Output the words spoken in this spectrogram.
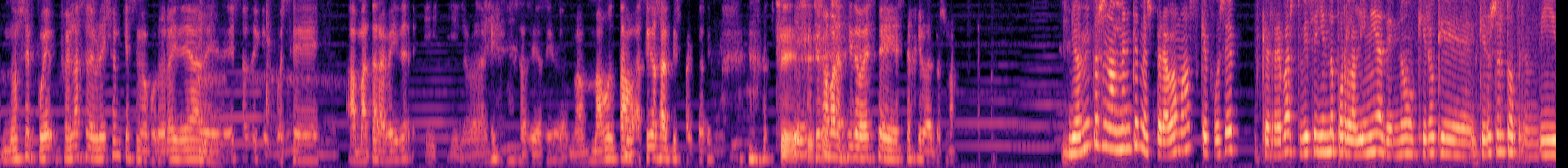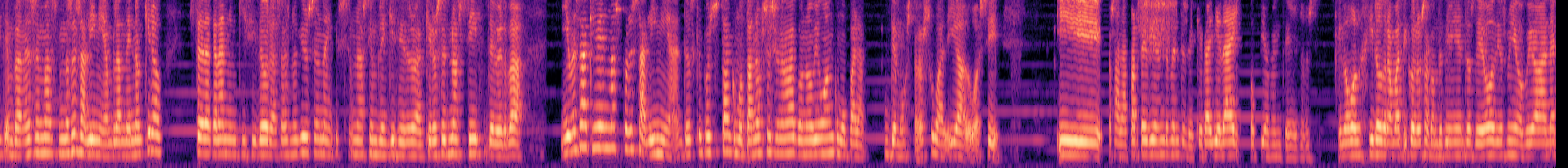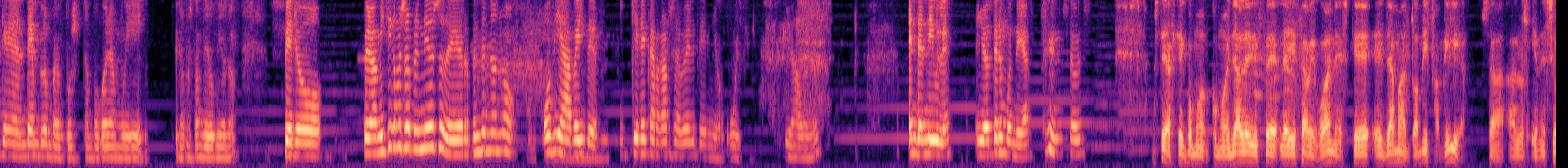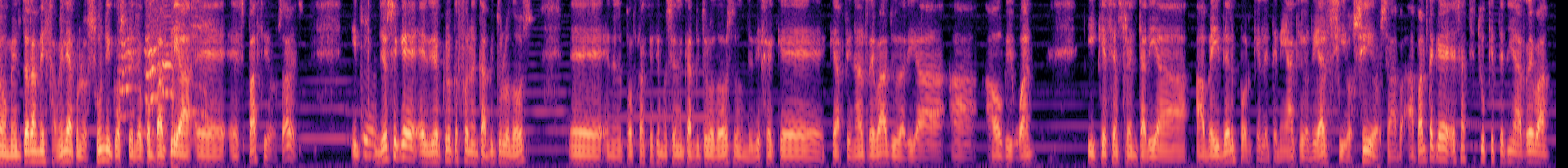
no sé, fue, fue en la Celebration que se me ocurrió la idea de, eso, de que fuese a matar a Vader y, la verdad que es así ha sido. Me, ha gustado, ha sido satisfactorio. Sí, sí, ¿Qué os ha parecido este, este giro de personaje? Yo a mí personalmente me esperaba más que fuese que Reba estuviese yendo por la línea de no, quiero que quiero ser tu aprendiz, en plan, ese más, no es esa línea, en plan de no quiero ser gran inquisidora, ¿sabes? No quiero ser una, simple inquisidora, quiero ser una Sith de verdad. Y yo pensaba que iba más por esa línea, entonces que pues estaba como tan obsesionada con Obi-Wan como para demostrar su valía algo así. Y, o sea, la parte evidentemente de que era Jedi, obviamente, que luego el giro dramático de los acontecimientos de, oh, Dios mío, veo a Anakin en el templo, pero pues tampoco era muy, era bastante obvio, ¿no? Pero pero a mí sí que me ha sorprendido eso de, de repente no, no, odia a Vader y quiere cargarse a Vader. Y yo, uy, cuidado, ¿no? Entendible. Yo tengo un buen día, ¿sabes? Hostia, es que como, como ella le dice, le dice a One, es que ella mató a mi familia. O sea, a los que en ese momento eran mi familia, con los únicos que yo compartía eh, espacio, ¿sabes? Y yo sé que, eh, yo creo que fue en el capítulo 2, eh, en el podcast que hicimos en el capítulo 2, donde dije que, que al final Reba ayudaría a, a Obi-Wan y que se enfrentaría a Vader porque le tenía que odiar sí o sí. O sea, aparte que esa actitud que tenía Reba,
